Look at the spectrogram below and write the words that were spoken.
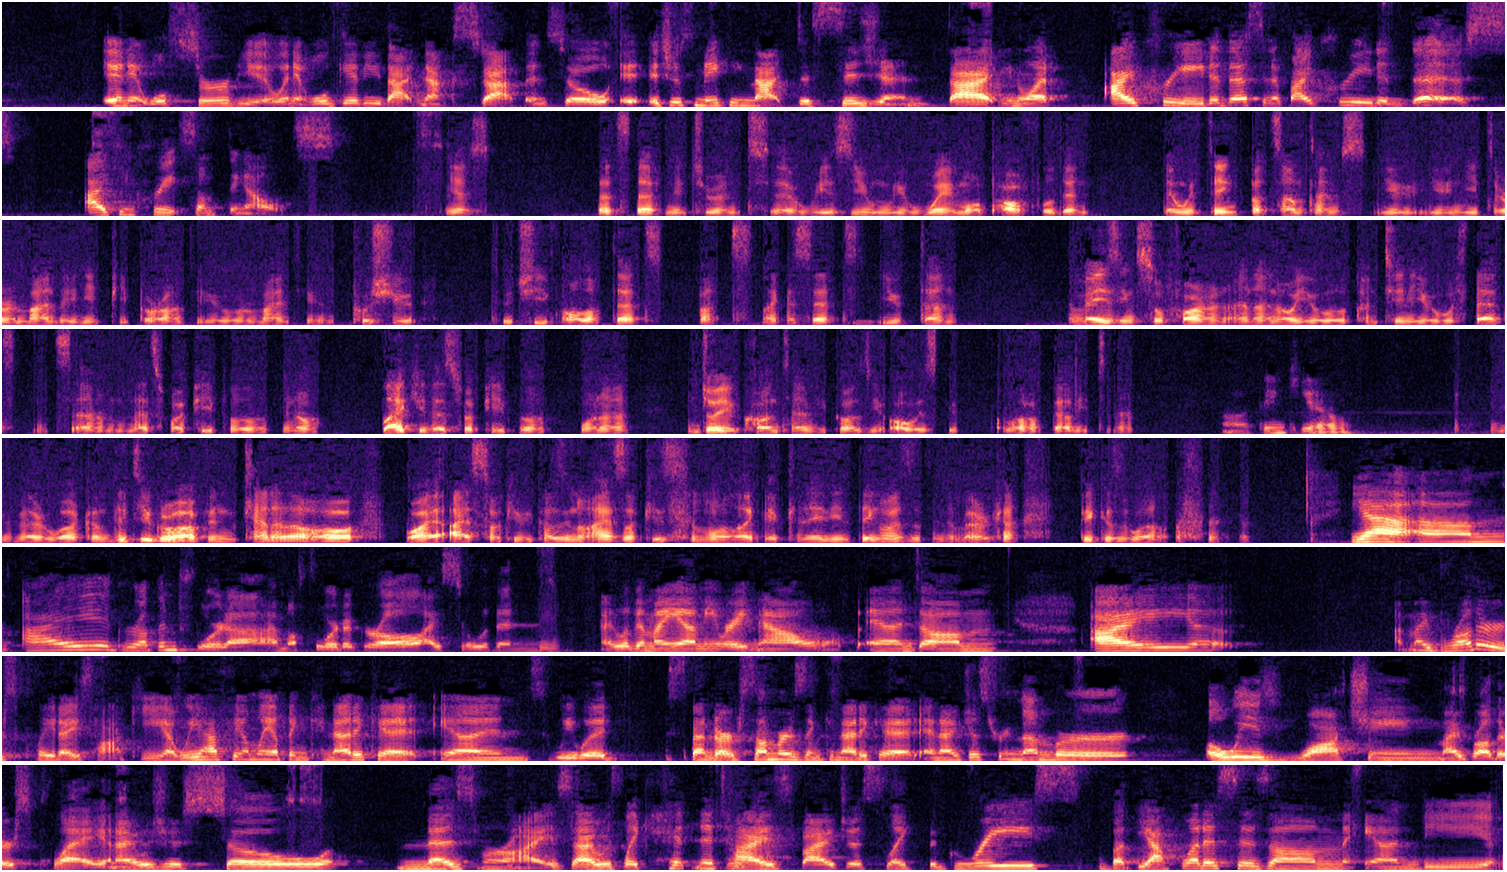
and it will serve you and it will give you that next step. And so it, it's just making that decision that, you know what, I created this, and if I created this, I can create something else. Yes, that's definitely true. And uh, we assume we're way more powerful than than we think, but sometimes you, you need a reminder, you need people around you who remind you and push you to achieve all of that. But like I said, you've done amazing so far, and, and I know you will continue with that. Um, that's why people, you know, like you. That's why people want to enjoy your content because you always give a lot of value to them. Oh, thank you. You're very welcome. Did you grow up in Canada or why ice hockey? Because you know ice hockey is more like a Canadian thing, or is it in America big as well? yeah, um, I grew up in Florida. I'm a Florida girl. I still live in. I live in Miami right now, and um, I my brothers played ice hockey. We have family up in Connecticut, and we would spend our summers in Connecticut. And I just remember always watching my brothers play. And I was just so mesmerized. I was like hypnotized by just like the grace, but the athleticism and the,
